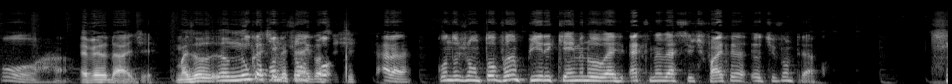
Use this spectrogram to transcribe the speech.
Porra. É verdade. Mas eu, eu nunca tive esse juntou- negócio de. Cara, quando juntou Vampiro e Kame no X-Men vs Street Fighter, eu tive um treco.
